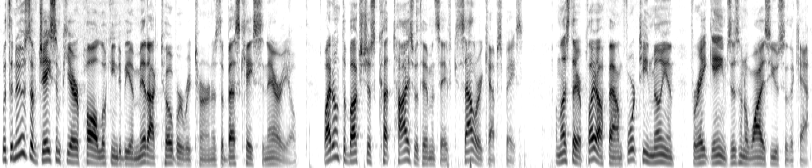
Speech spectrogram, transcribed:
with the news of Jason Pierre-Paul looking to be a mid-October return as the best case scenario, why don't the Bucks just cut ties with him and save salary cap space? Unless they are playoff bound, 14 million for 8 games isn't a wise use of the cap.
